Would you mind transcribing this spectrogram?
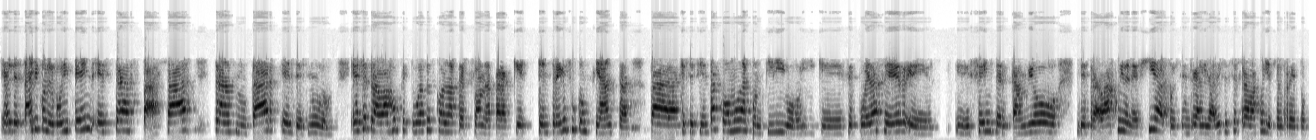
El detalle con el body paint es traspasar, transmutar el desnudo. Ese trabajo que tú haces con la persona para que te entregue su confianza, para que se sienta cómoda contigo y que se pueda hacer eh, ese intercambio de trabajo y de energía, pues en realidad es ese trabajo y es el reto.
